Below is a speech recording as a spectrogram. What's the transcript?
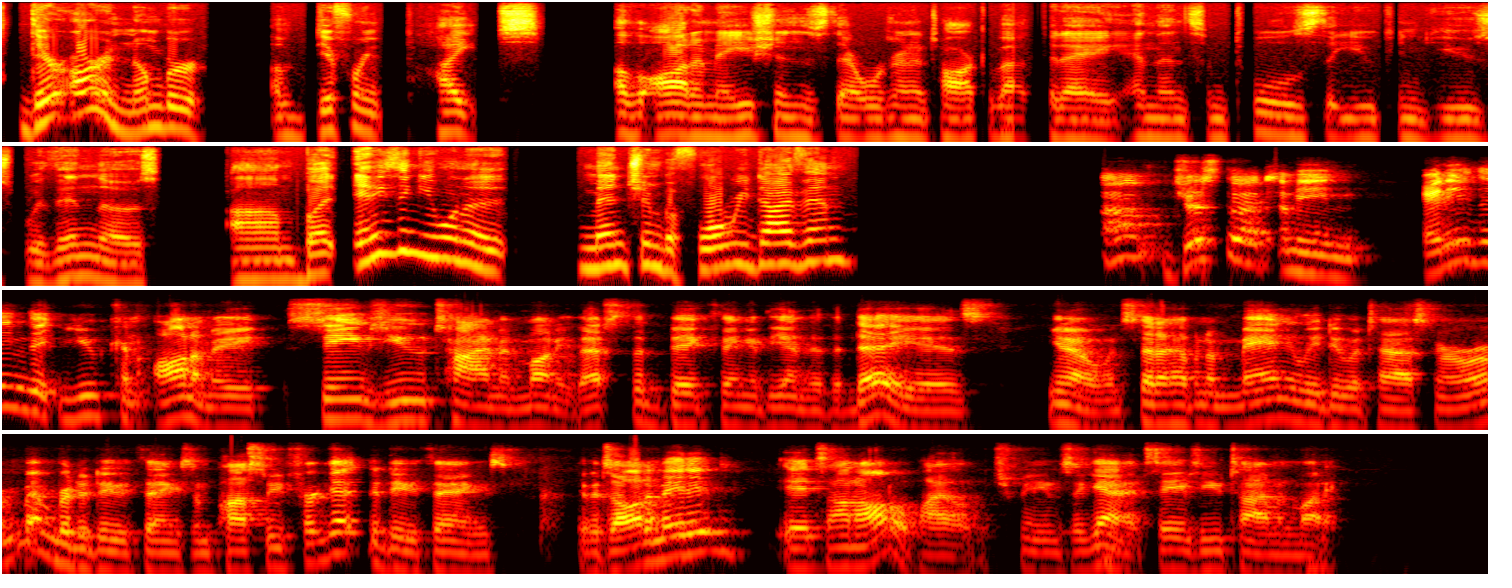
there are a number of different types of automations that we're going to talk about today, and then some tools that you can use within those. Um, but anything you want to mention before we dive in? Um, just that, I mean, anything that you can automate saves you time and money. That's the big thing at the end of the day is you know, instead of having to manually do a task or remember to do things and possibly forget to do things, if it's automated, it's on autopilot, which means, again, it saves you time and money.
